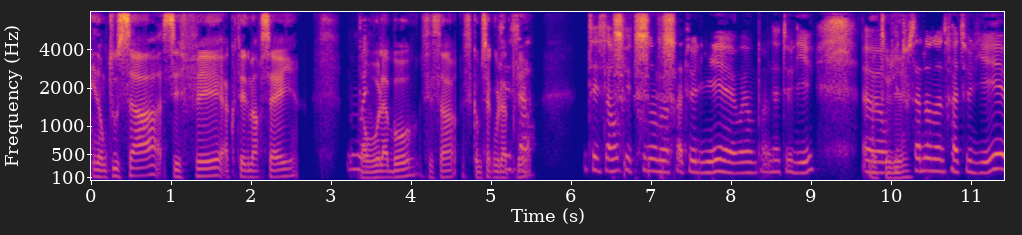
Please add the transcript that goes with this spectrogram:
Et donc tout ça, c'est fait à côté de Marseille, dans vos labos, c'est ça? C'est comme ça que vous l'appelez? C'est ça, on fait tout dans notre atelier. Euh, ouais, on parle d'atelier. Euh, on fait tout ça dans notre atelier.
